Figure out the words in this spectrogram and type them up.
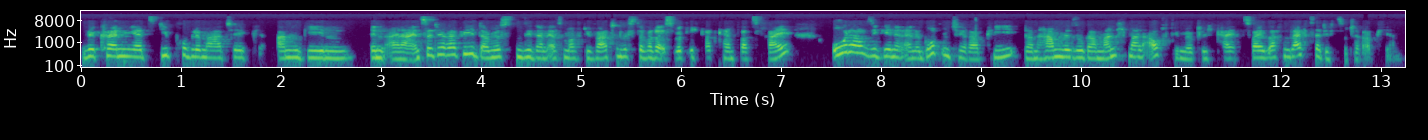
Wir können jetzt die Problematik angehen in einer Einzeltherapie. Da müssten sie dann erstmal auf die Warteliste, weil da ist wirklich gerade kein Platz frei. Oder sie gehen in eine Gruppentherapie. Dann haben wir sogar manchmal auch die Möglichkeit, zwei Sachen gleichzeitig zu therapieren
